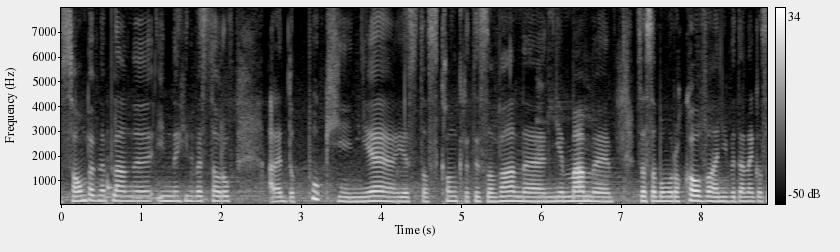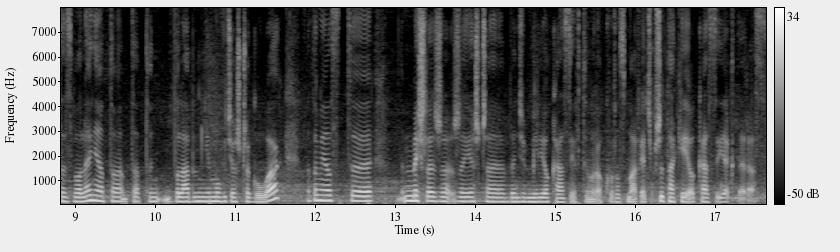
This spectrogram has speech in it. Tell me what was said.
są pewne plany innych inwestorów, ale dopóki nie jest to skonkretyzowane, nie mamy za sobą rokowań wydanego zezwolenia, to, to, to wolałabym nie mówić o szczegółach. Natomiast e, myślę, że, że jeszcze będziemy mieli okazję w tym roku rozmawiać przy takiej okazji jak teraz.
